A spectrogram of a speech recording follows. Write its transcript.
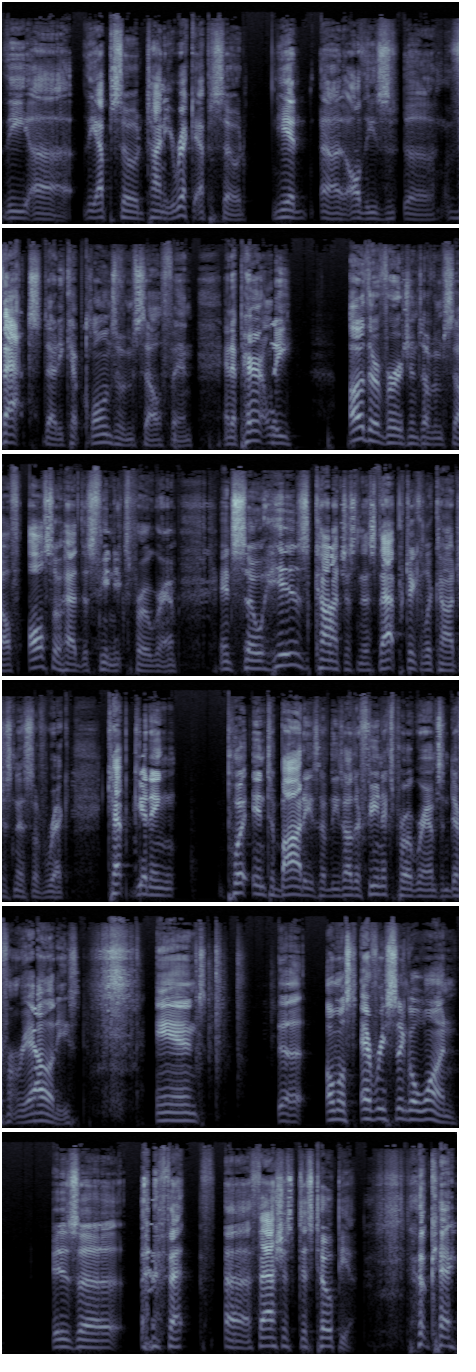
the uh, the episode Tiny Rick episode, he had uh, all these uh, vats that he kept clones of himself in, and apparently other versions of himself also had this Phoenix program. And so his consciousness, that particular consciousness of Rick, kept getting put into bodies of these other Phoenix programs in different realities. And uh, almost every single one is a fa- uh, fascist dystopia. Okay.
